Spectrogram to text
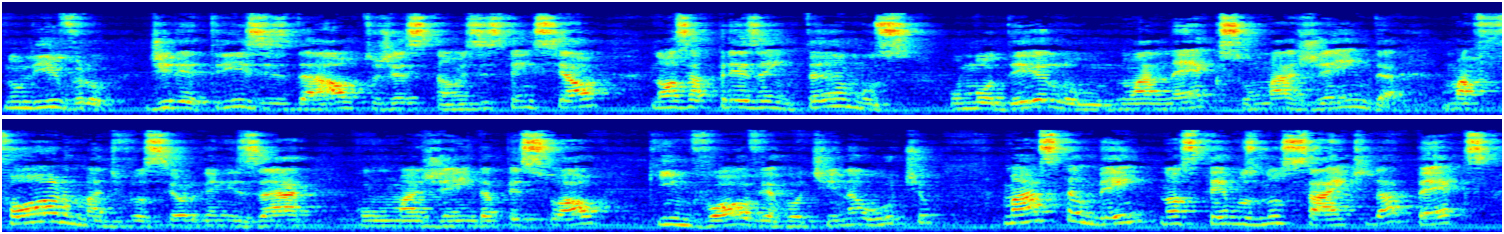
No livro Diretrizes da Autogestão Existencial, nós apresentamos o modelo no anexo, uma agenda, uma forma de você organizar com uma agenda pessoal que envolve a rotina útil, mas também nós temos no site da Apex,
